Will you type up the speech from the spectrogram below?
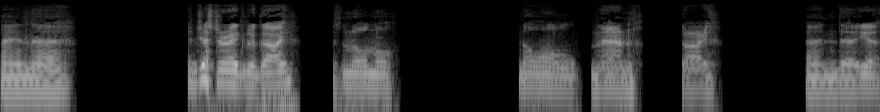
And uh, and just a regular guy, just a normal, normal man guy. And uh, yeah.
